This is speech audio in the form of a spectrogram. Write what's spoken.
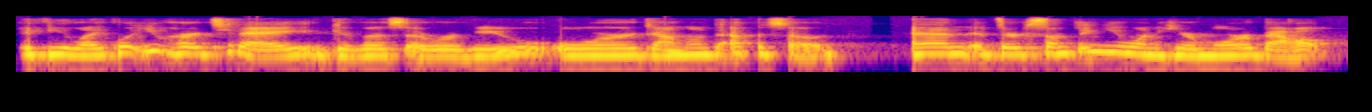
If you like what you heard today, give us a review or download the episode. And if there's something you want to hear more about,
